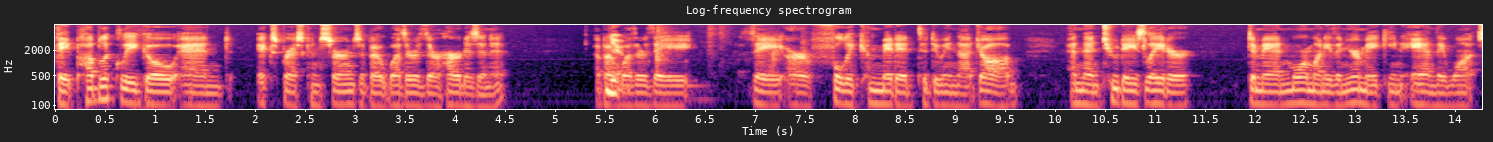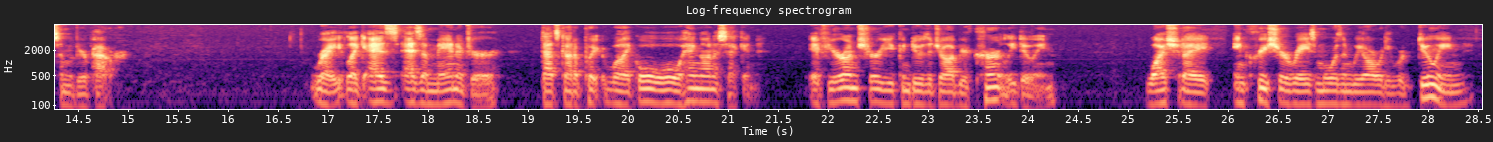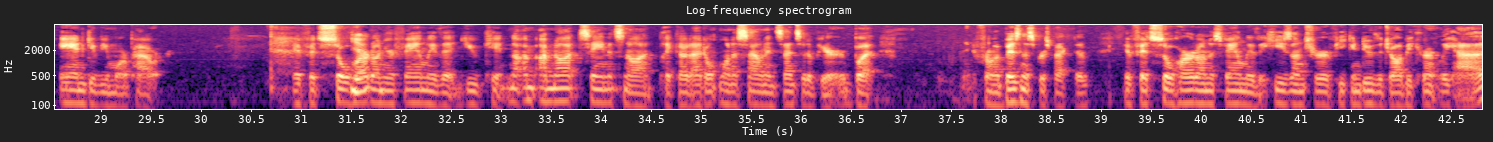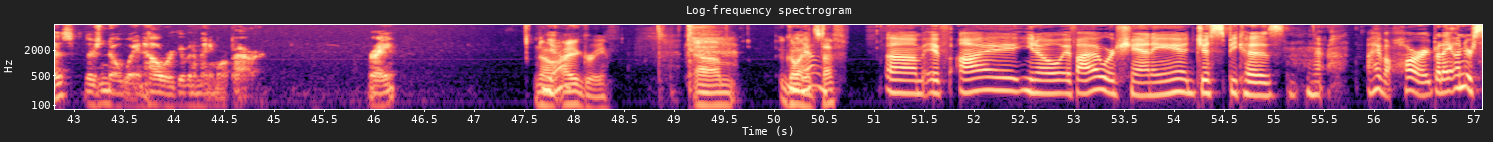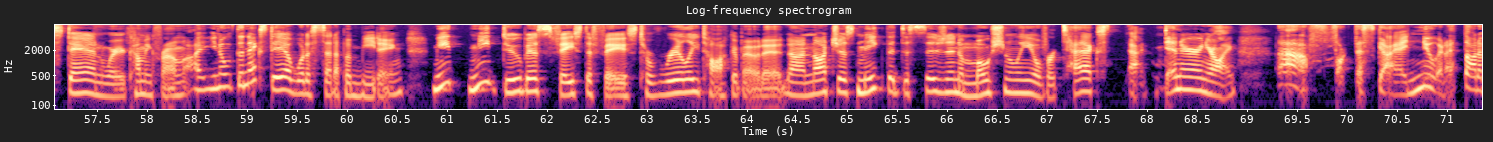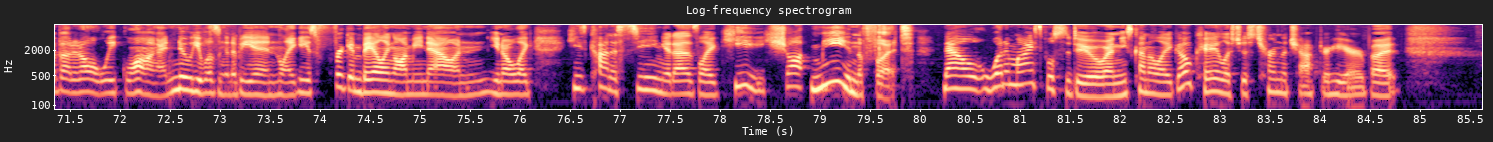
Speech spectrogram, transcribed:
They publicly go and express concerns about whether their heart is in it, about Yeah. whether they they are fully committed to doing that job and then 2 days later demand more money than you're making and they want some of your power right? Like as as a manager that's got to put well, like oh, oh hang on a second. If you're unsure you can do the job you're currently doing why should i increase your raise more than we already were doing and give you more power? If it's so hard Yeah. on your family that you can't no, I'm, I'm not saying it's not like I, I don't want to sound insensitive here but from a business perspective if it's so hard on his family that he's unsure if he can do the job he currently has there's no way in hell we're giving him any more power right No, Yeah. I agree. Um, go Yeah. ahead, Steph. Um, if I, you know, if I were Shanny, just because I have a heart, but I understand where you're coming from. I, you know, the next day I would have set up a meeting, meet meet Dubas face to face to really talk about it, uh, not just make the decision emotionally over text at dinner, and you're like. Ah, fuck this guy. I knew it. I thought about it all week long. I knew he wasn't going to be in. Like, he's freaking bailing on me now. And, you know, like, he's kind of seeing it as like, he shot me in the foot now what am i supposed to do and he's kind of like okay let's just turn the chapter here but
